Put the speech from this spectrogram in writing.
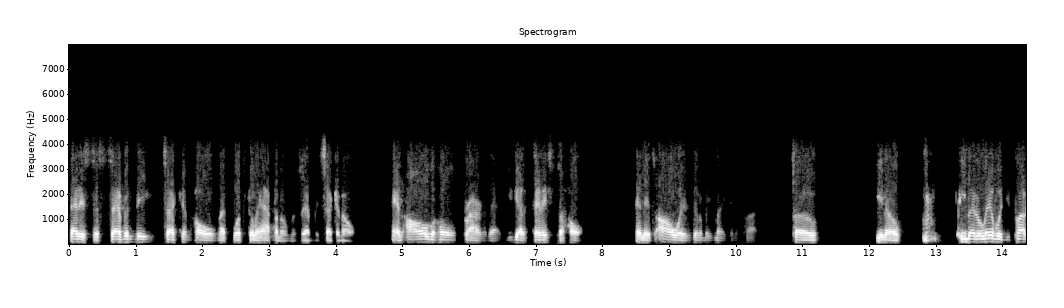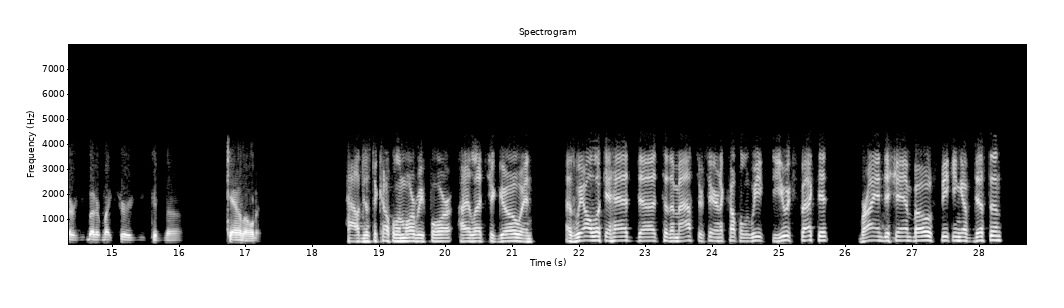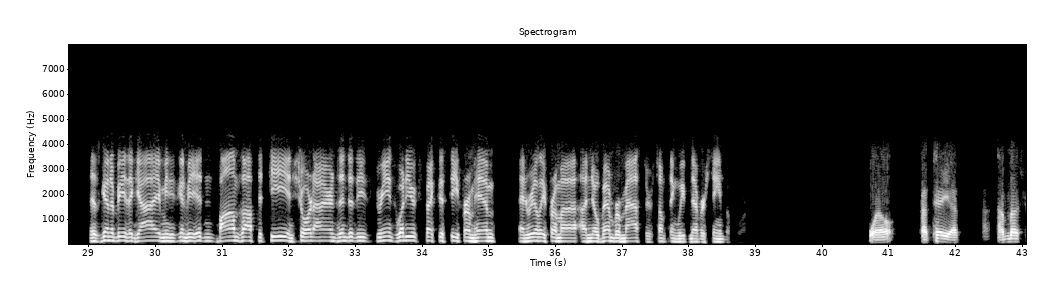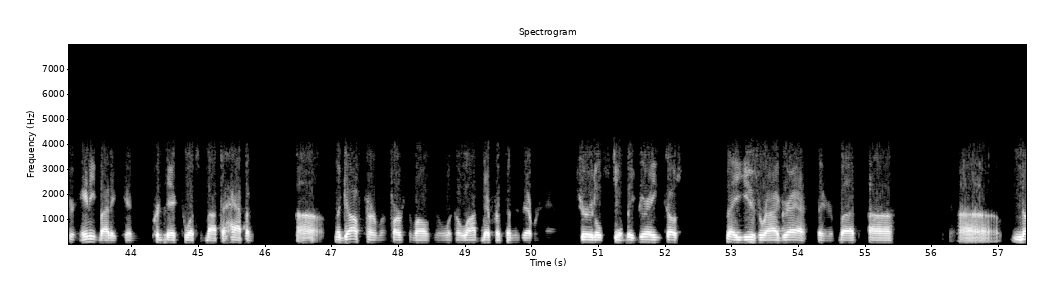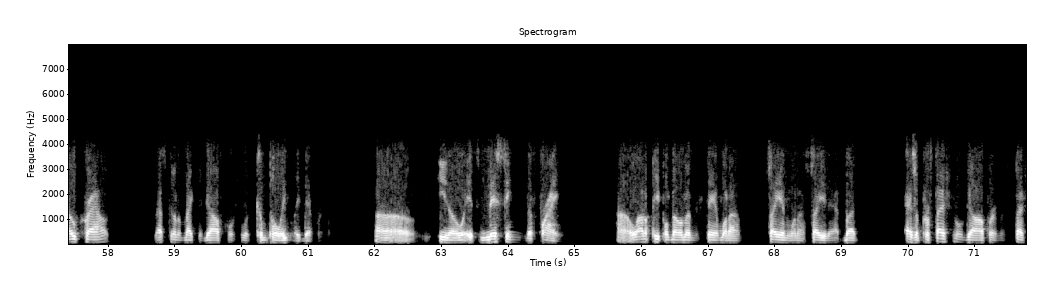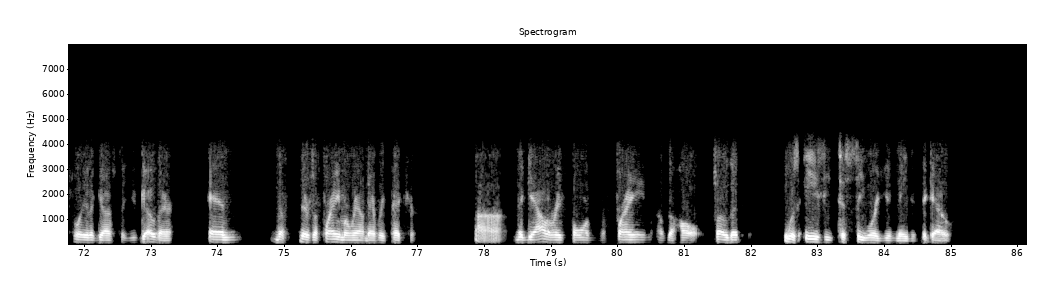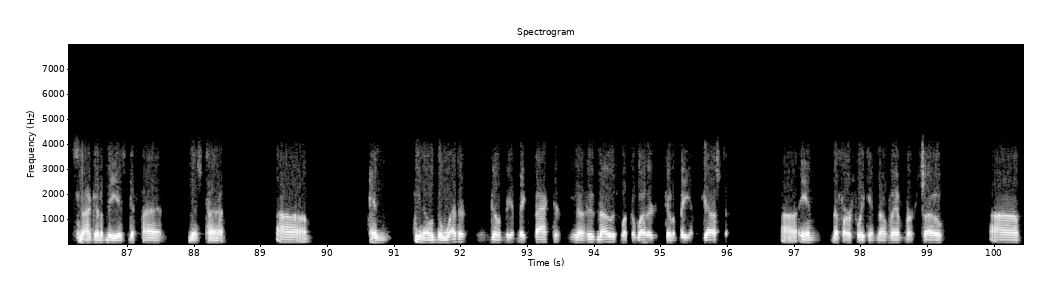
That is the 72nd hole. That's what's going to happen on the 72nd hole. And all the holes prior to that, you got to finish the hole. And it's always going to be making a putt. So, you know, you better live with your putter. You better make sure you can uh, count on it. Hal, just a couple of more before I let you go. And as we all look ahead uh, to the Masters here in a couple of weeks, do you expect it? Bryson DeChambeau, speaking of distance, is going to be the guy. I mean, he's going to be hitting bombs off the tee and short irons into these greens. What do you expect to see from him and really from a, a November master, something we've never seen before? Well, I tell you, I'm not sure anybody can predict what's about to happen. Uh, the golf tournament, first of all, is going to look a lot different than it ever has. I'm sure it'll still be green because they use ryegrass there, but uh, uh, no crowds. That's going to make the golf course look completely different. Uh, you know, it's missing the frame. Uh, a lot of people don't understand what I'm saying when I say that, but as a professional golfer, and especially at Augusta, you go there and the, there's a frame around every picture. Uh, the gallery formed the frame of the hole so that it was easy to see where you needed to go. It's not going to be as defined this time. Um, and, you know, the weather is going to be a big factor. You know, who knows what the weather is going to be in Augusta uh, in the first week in November. So, uh,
